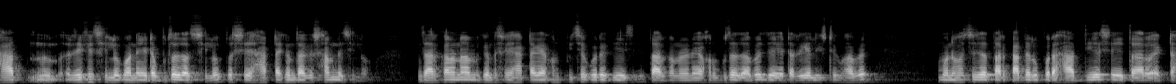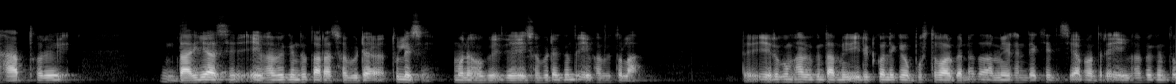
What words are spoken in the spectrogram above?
হাত রেখেছিল মানে এটা বোঝা যাচ্ছিল, তো সেই হাতটা কিন্তু আগে সামনে ছিল। যার কারণে আমি কিন্তু সেই হাতটাকে এখন পিছে করে দিয়েছি। তার কারণে এখন বোঝা যাবে যে এটা রিয়েলিস্টিক ভাবে মনে হচ্ছে যে তার কাঁধের উপরে হাত দিয়ে সে তার একটা হাত ধরে দাঁড়িয়ে আছে। এইভাবে কিন্তু তারা ছবিটা তুলেছে। মনে হবে যে এই ছবিটা কিন্তু এইভাবে তোলা। তো এরকমভাবে কিন্তু আপনি এডিট করলে কেউ বুঝতে পারবেন না। তো আমি এখানে দেখিয়ে দিচ্ছি আপনাদের এইভাবে কিন্তু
